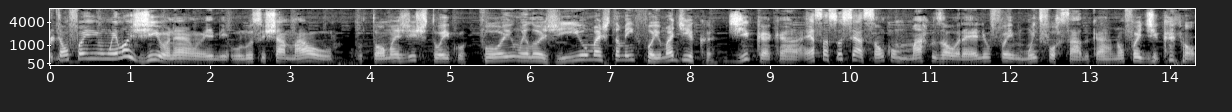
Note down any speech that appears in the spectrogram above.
Então foi um elogio, né? Ele, o Lúcio chamar o, o Thomas de estoico. Foi um elogio, mas também foi uma dica. Dica, cara, essa associação com Marcos Aurélio foi muito forçado, cara. Não foi dica, não.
